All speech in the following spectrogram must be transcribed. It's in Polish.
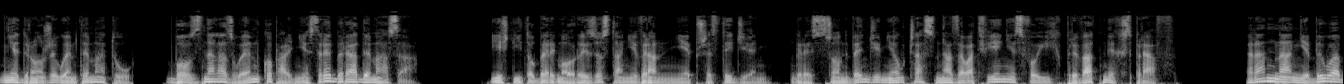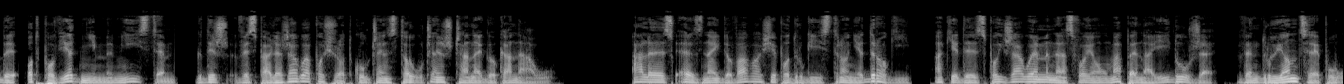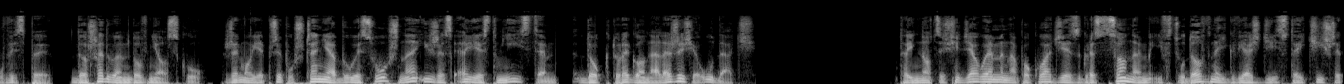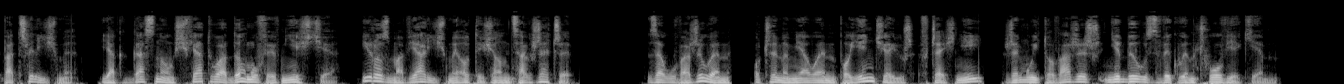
nie drążyłem tematu, bo znalazłem kopalnię srebra Demasa. Jeśli to Bermory zostanie w rannie przez tydzień, Gresson będzie miał czas na załatwienie swoich prywatnych spraw. Ranna nie byłaby odpowiednim miejscem, gdyż wyspa leżała pośrodku często uczęszczanego kanału. Ale SE znajdowała się po drugiej stronie drogi, a kiedy spojrzałem na swoją mapę na jej duże, wędrujące półwyspy, doszedłem do wniosku, że moje przypuszczenia były słuszne i że SE jest miejscem, do którego należy się udać. Tej nocy siedziałem na pokładzie z Gressonem i w cudownej gwiaździstej ciszy patrzyliśmy, jak gasną światła domów w mieście, i rozmawialiśmy o tysiącach rzeczy. Zauważyłem, o czym miałem pojęcie już wcześniej, że mój towarzysz nie był zwykłym człowiekiem.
